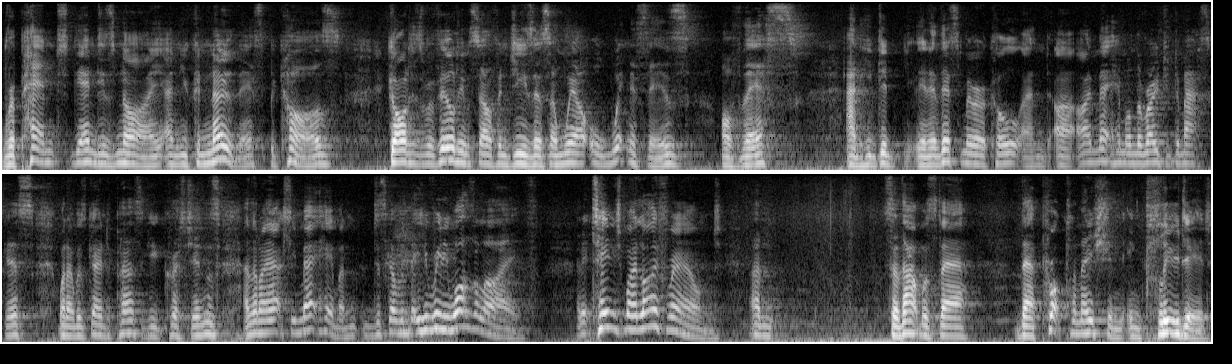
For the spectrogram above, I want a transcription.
repent, the end is nigh, and you can know this because God has revealed himself in Jesus, and we are all witnesses of this. And he did you know, this miracle, and uh, I met him on the road to Damascus when I was going to persecute Christians, and then I actually met him and discovered that he really was alive. And it changed my life round. And so that was their, their proclamation, included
